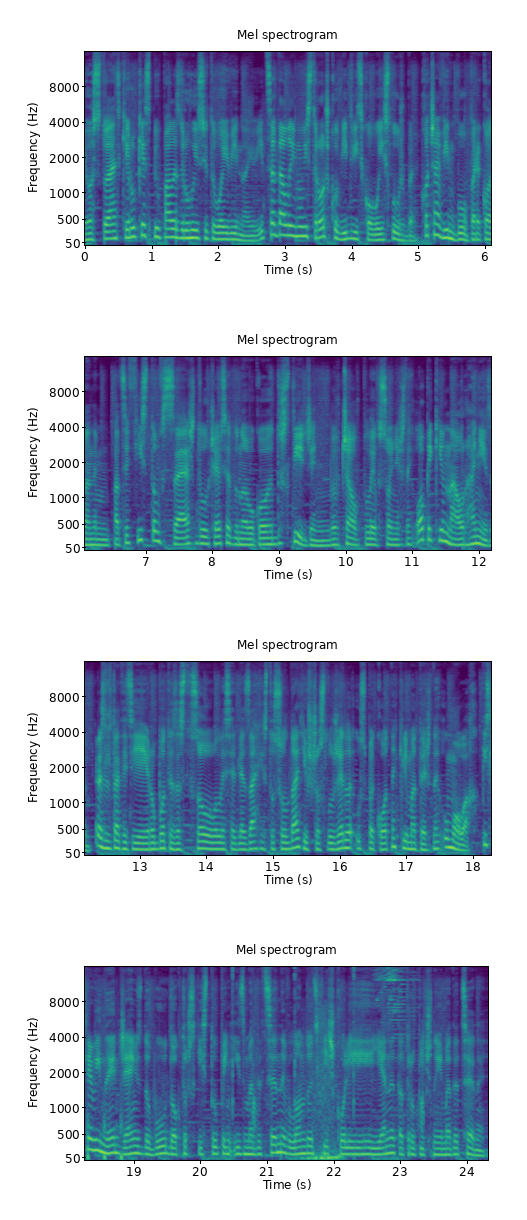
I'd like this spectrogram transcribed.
Його студентські руки співпали з Другою світовою війною, і це дало йому відстрочку від військової служби. Хоча він був переконаним пацифістом, все ж долучився до наукових досліджень, вивчав вплив сонячних опіків на організм. Результати цієї роботи застосовувалися для захисту солдатів, що служили у спекотних кліматичних умовах. Після війни Джеймс добув докторський ступінь із медицини в Лондонській школі гігієни та тропічної медицини.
